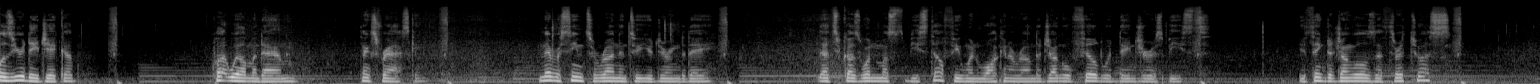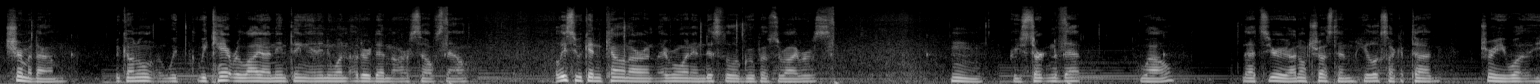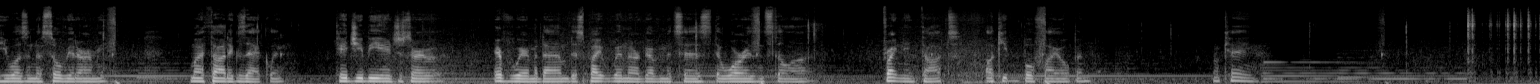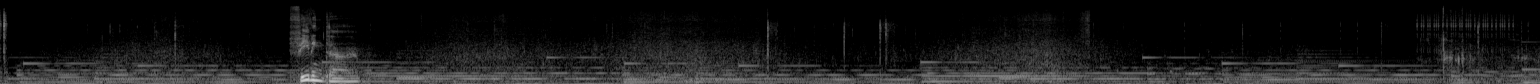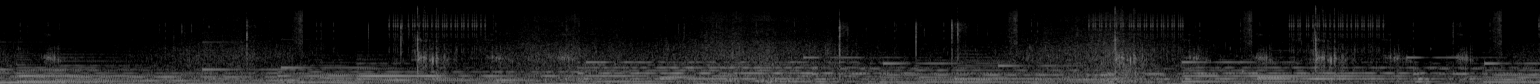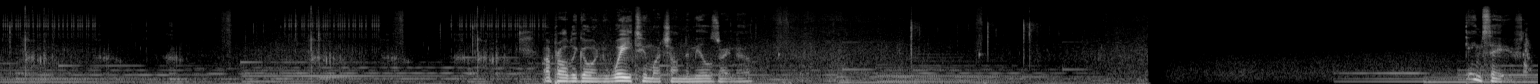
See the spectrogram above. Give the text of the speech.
Was your day, Jacob? Quite well, madame. Thanks for asking. Never seem to run into you during the day. That's because one must be stealthy when walking around the jungle filled with dangerous beasts. You think the jungle is a threat to us? Sure, madame. We, can only, we, we can't rely on anything and anyone other than ourselves now. At least we can count on everyone in this little group of survivors. Hmm, are you certain of that? Well, that's Yuri. I don't trust him. He looks like a tug. Sure, he was he was in the Soviet army. My thought exactly. KGB agents are everywhere, madame, despite when our government says the war isn't still on. Frightening thought. I'll keep both eye open. Okay. Feeding time. I'm probably going way too much on the meals right now. Game saved.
